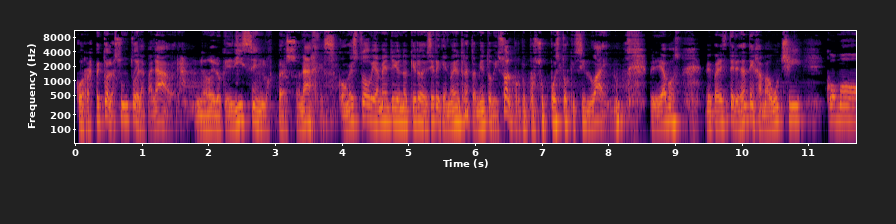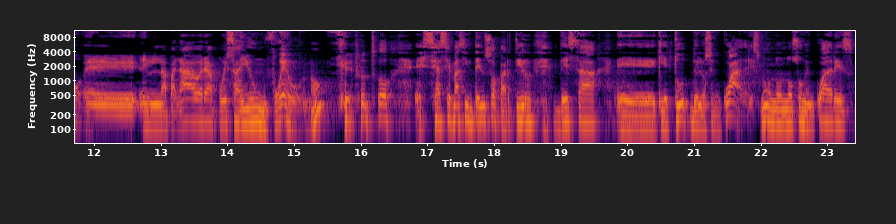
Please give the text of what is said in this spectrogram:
con respecto al asunto de la palabra, ¿no? de lo que dicen los personajes. Con esto obviamente yo no quiero decir que no hay un tratamiento visual, porque por supuesto que sí lo hay, ¿no? Pero digamos, me parece interesante en Hamaguchi cómo eh, en la palabra pues hay un fuego, ¿no? Que de pronto eh, se hace más intenso a partir de esa eh, quietud de los encuadres, ¿no? ¿no? No son encuadres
